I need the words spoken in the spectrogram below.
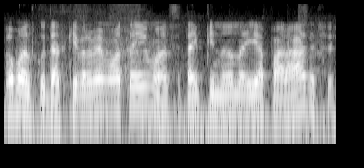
Ô mano, cuidado quebrar minha moto aí, mano. Você tá empinando aí a parada, tio.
